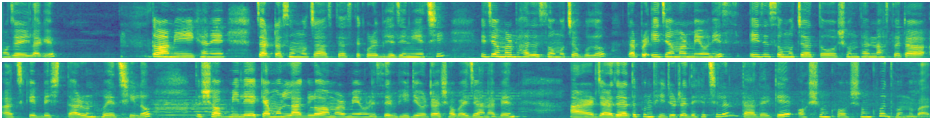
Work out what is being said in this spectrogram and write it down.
মজাই লাগে। তো আমি এইখানে চারটা সমোচা আস্তে আস্তে করে ভেজে নিয়েছি। এই যে আমার ভাজা সমোচাগুলো, তারপর এই যে আমার মেয়নিস, এই যে সমোচা তো সন্ধ্যার নাস্তাটা আজকে বেশ দারুণ হয়েছিল। তো সব মিলে কেমন লাগল আমার মেয়নিসের ভিডিওটা সবাই জানাবেন। আর যারা যারা এতক্ষণ ভিডিওটা দেখেছিলেন, তাদেরকে অসংখ্য অসংখ্য ধন্যবাদ।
